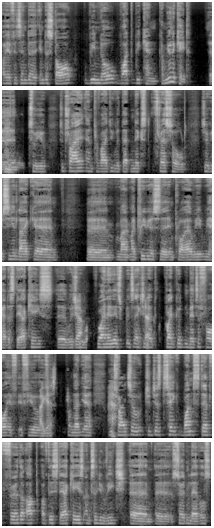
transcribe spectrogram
or if it's in the in the store, we know what we can communicate uh, mm. to you to try and provide you with that next threshold. So you can see it like uh, uh, my my previous uh, employer. We we had a staircase uh, which yeah. we worked for, and it's it's actually yeah. a quite good metaphor if if you if from that. Yeah, we try to to just take one step further up of this staircase until you reach um, uh, certain levels.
